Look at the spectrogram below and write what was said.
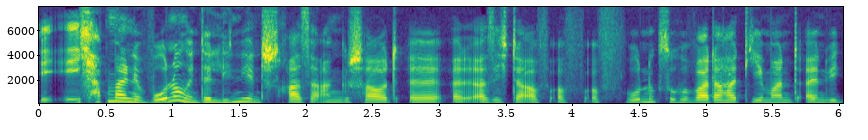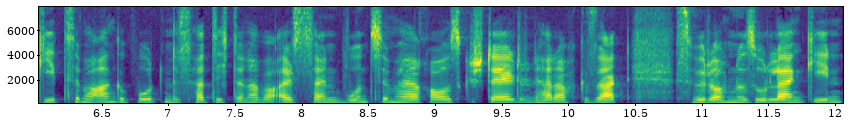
ich habe mal eine Wohnung in der Linienstraße angeschaut. Äh, als ich da auf, auf, auf Wohnungssuche war, da hat jemand ein WG-Zimmer angeboten. Das hat sich dann aber als sein Wohnzimmer herausgestellt und er hat auch gesagt, es würde auch nur so lang gehen,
